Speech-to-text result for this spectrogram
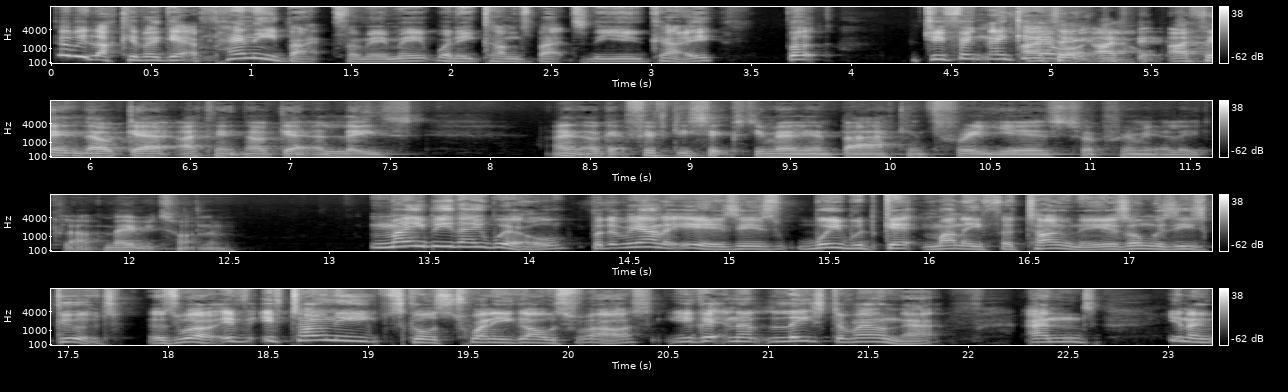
They'll be lucky if they get a penny back from him when he comes back to the UK. But do you think they care? I think, right I, think, I think they'll get. I think they'll get at least. I think they'll get 50, 60 million back in three years to a Premier League club, maybe Tottenham. Maybe they will, but the reality is, is we would get money for Toney as long as he's good as well. If if Toney scores twenty goals for us, you're getting at least around that. And you know,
